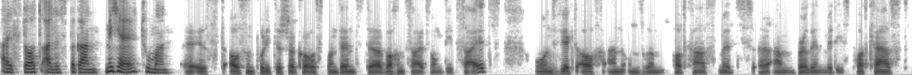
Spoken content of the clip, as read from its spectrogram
als dort alles begann. Michael Thumann. Er ist außenpolitischer Korrespondent der Wochenzeitung Die Zeit und wirkt auch an unserem Podcast mit äh, am Berlin Mideast Podcast.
